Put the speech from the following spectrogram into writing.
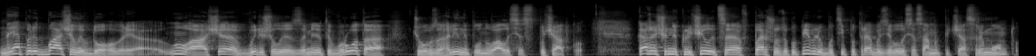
не передбачили в договорі. Е, Ну а ще вирішили замінити ворота, чого взагалі не планувалося спочатку. Каже, що не включили це в першу закупівлю, бо ці потреби з'явилися саме під час ремонту.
